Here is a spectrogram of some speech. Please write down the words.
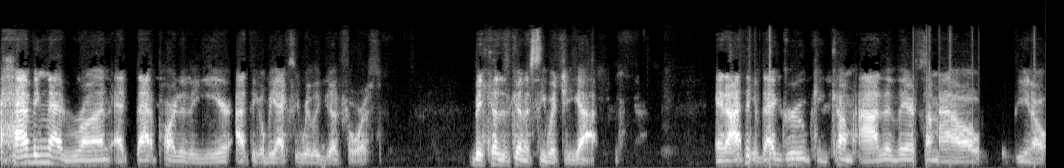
having that run at that part of the year. I think will be actually really good for us because it's gonna see what you got. And I think if that group can come out of there somehow, you know,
